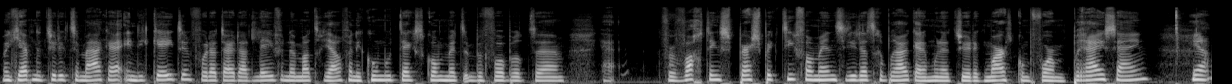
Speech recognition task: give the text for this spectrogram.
Want je hebt natuurlijk te maken hè, in die keten, voordat daar dat levende materiaal van die Kumbu-tekst komt, met een bijvoorbeeld ja, verwachtingsperspectief van mensen die dat gebruiken. En het moet natuurlijk marktconform prijs zijn. Ja.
